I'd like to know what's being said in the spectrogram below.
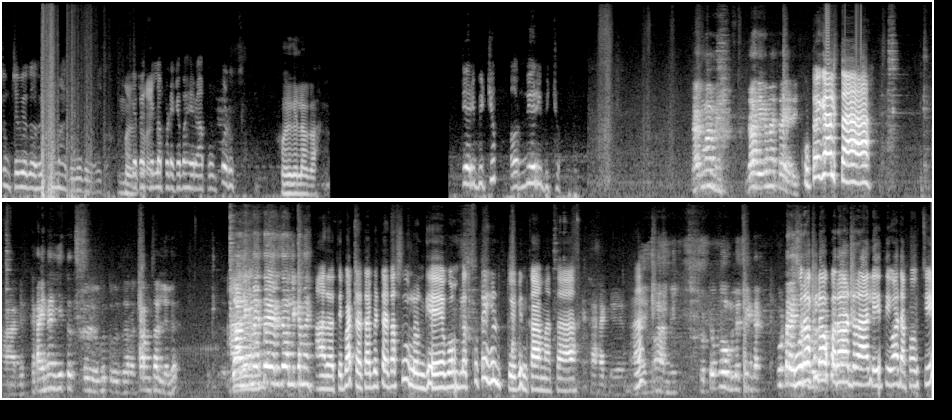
तुमचं वेगळं होईल माझं वेगळं होईल. त्यापेक्षा. लपड्याच्या बाहेर आपण पडूच होय गेला का? तेरी चुप और मेरी भी चुप. काय मामे. झाली का नाही तयारी? कुठे गेलता? अरे काय नाही इथंच होतो जरा काम चाललेलं. झाली का नाही तयारी? झाली का नाही? अरे ते बटाटा बिटाटा सोलून घे. बोंबलत कुठे हिंडतोय बिनकामाचा नाही, उरक? लवकर ऑर्डर आली ती वडापावची.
